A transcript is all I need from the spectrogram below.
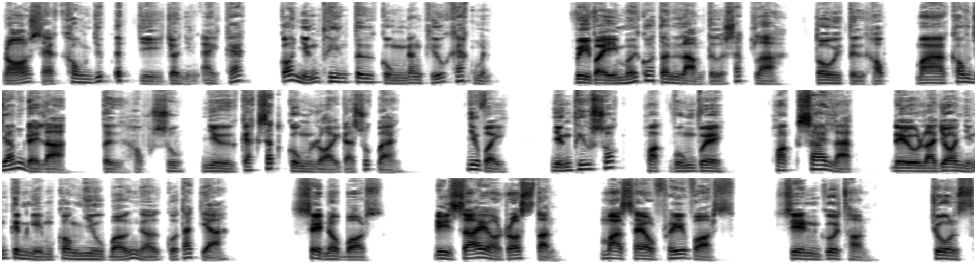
nó sẽ không giúp ích gì cho những ai khác có những thiên tư cùng năng khiếu khác mình. Vì vậy mới có tên làm tựa sách là Tôi tự học mà không dám đề là tự học suông như các sách cùng loại đã xuất bản. Như vậy, những thiếu sót hoặc vụng về hoặc sai lạc đều là do những kinh nghiệm còn nhiều bỡ ngỡ của tác giả. Xenobos, Desire Rostan, Marcel Frivers, Jean Guiton, Jules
